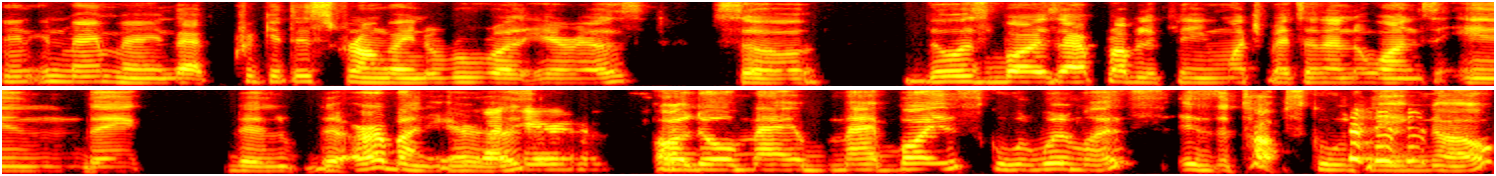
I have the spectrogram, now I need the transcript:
in, in my mind that cricket is stronger in the rural areas. So those boys are probably playing much better than the ones in the the, the urban areas. Although my my boys' school, Wolmer's, is the top school playing now.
